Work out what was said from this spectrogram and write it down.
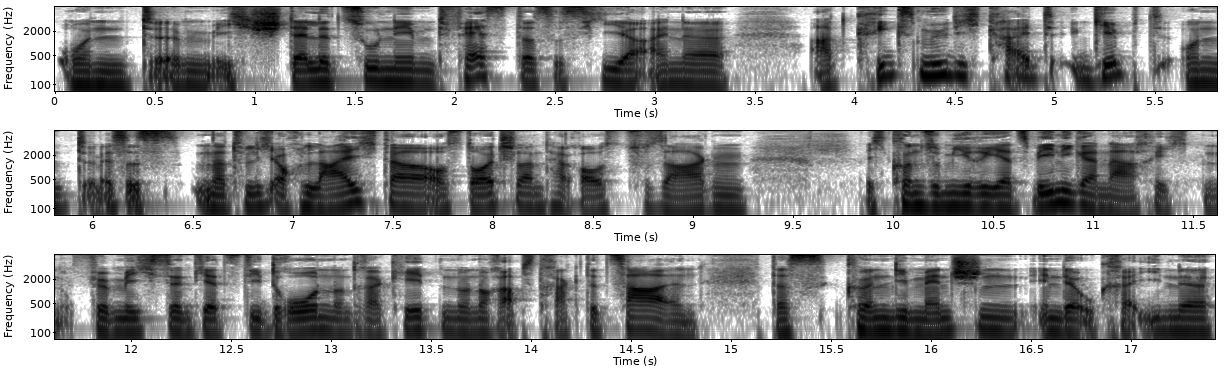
Und ähm, ich stelle zunehmend fest, dass es hier eine Art Kriegsmüdigkeit gibt. Und es ist natürlich auch leichter aus Deutschland heraus zu sagen, ich konsumiere jetzt weniger Nachrichten. Für mich sind jetzt die Drohnen und Raketen nur noch abstrakte Zahlen. Das können die Menschen in der Ukraine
